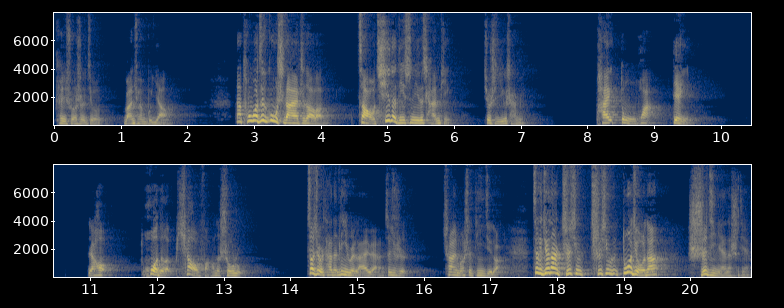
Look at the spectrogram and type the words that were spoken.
可以说是就完全不一样了。那通过这个故事，大家知道了，早期的迪士尼的产品就是一个产品，拍动画电影，然后获得票房的收入，这就是它的利润来源，这就是商业模式第一阶段。这个阶段执行执行了多久呢？十几年的时间，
